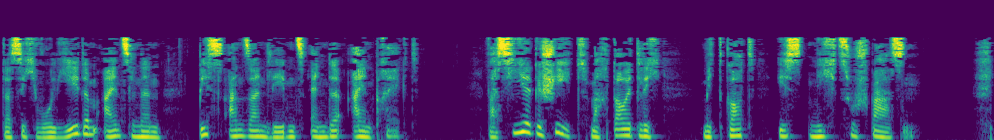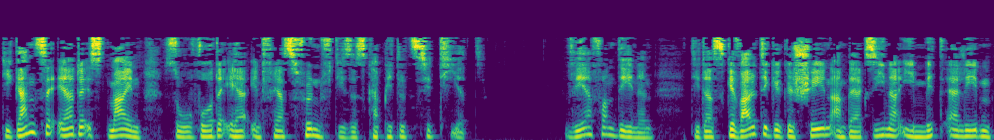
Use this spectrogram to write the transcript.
das sich wohl jedem Einzelnen bis an sein Lebensende einprägt. Was hier geschieht, macht deutlich, mit Gott ist nicht zu spaßen. Die ganze Erde ist mein, so wurde er in Vers 5 dieses Kapitels zitiert. Wer von denen, die das gewaltige Geschehen am Berg Sinai miterleben,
